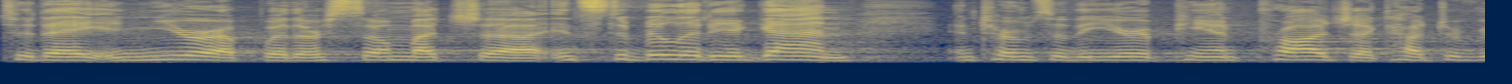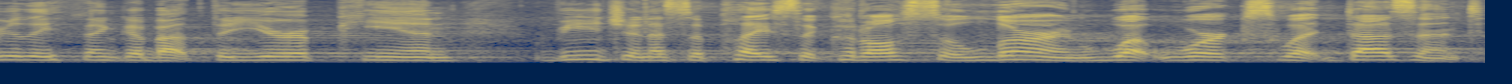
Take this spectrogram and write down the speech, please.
today in Europe, where there's so much uh, instability again in terms of the European project, how to really think about the European region as a place that could also learn what works, what doesn't.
